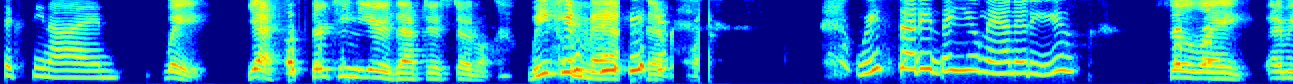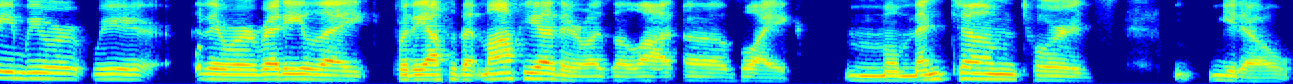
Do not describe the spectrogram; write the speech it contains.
69. Wait, yes, 13 years after Stonewall. We can math. We studied the humanities. so, like, I mean, we were we they were already like for the Alphabet Mafia. There was a lot of like momentum towards, you know,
